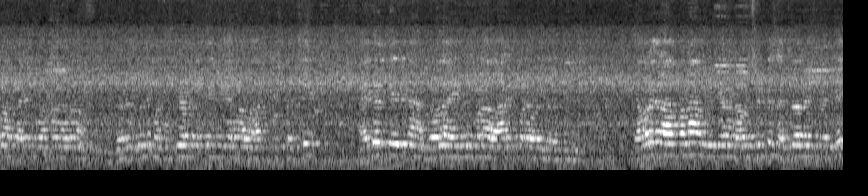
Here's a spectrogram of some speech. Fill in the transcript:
కూడా తల్లి బంధువులు జరుగుతుంది. మన ఉద్యోగుల తేదీ గారు వారికి తీసుకొచ్చి ఐదో తేదీన జూలై ఐదు కూడా వారికి కూడా ఇవ్వడం జరుగుతుంది. ఎవరికి రాకుండా మీకు ఏమైనా డౌట్స్ ఉంటే సచివాలయంకి వెళ్ళి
